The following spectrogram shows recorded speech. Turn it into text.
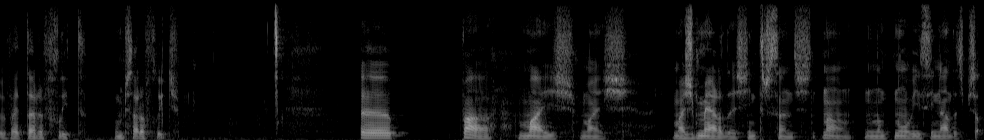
vai estar aflito. Vamos estar aflitos. Uh, pá, mais, mais, mais merdas interessantes. Não, não, não vi assim nada especial.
